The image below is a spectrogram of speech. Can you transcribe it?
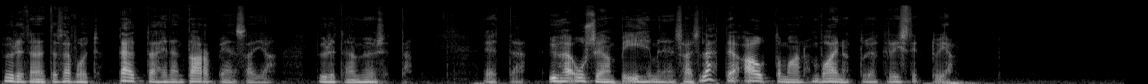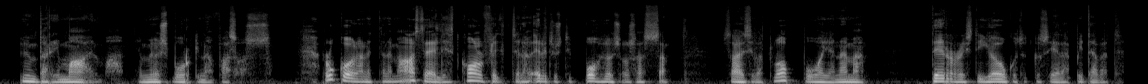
Pyydetään, että sä voit täyttää heidän tarpeensa ja pyydetään myös, että, että yhä useampi ihminen saisi lähteä auttamaan vainottuja kristittyjä ympäri maailmaa ja myös Burkina Fasossa. Rukoillaan, että nämä aseelliset konfliktit siellä erityisesti pohjoisosassa saisivat loppua ja nämä terroristijoukot, jotka siellä pitävät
